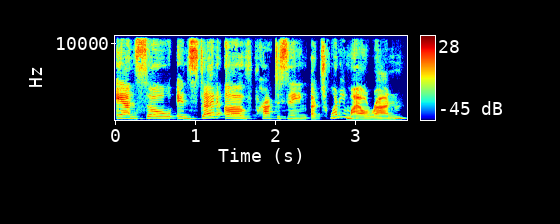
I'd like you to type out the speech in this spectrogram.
And so instead of practicing a 20 mile run,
